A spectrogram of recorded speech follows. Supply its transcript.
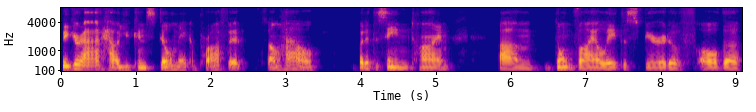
figure out how you can still make a profit somehow, but at the same time um, don't violate the spirit of all the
